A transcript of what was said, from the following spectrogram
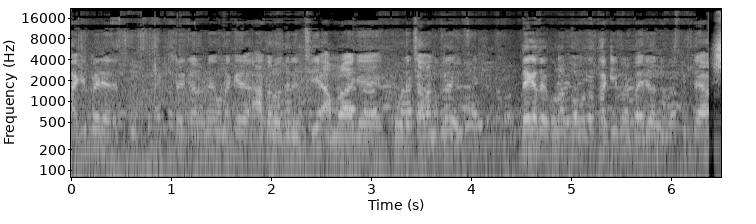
সাকিব কারণে ওনাকে আদালতে নিচ্ছি। আমরা আগে কোর্টে চালান করে দিব।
